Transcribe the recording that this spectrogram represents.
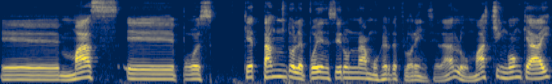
eh, más, eh, pues, qué tanto le pueden decir una mujer de Florencia, ¿verdad? Lo más chingón que hay.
